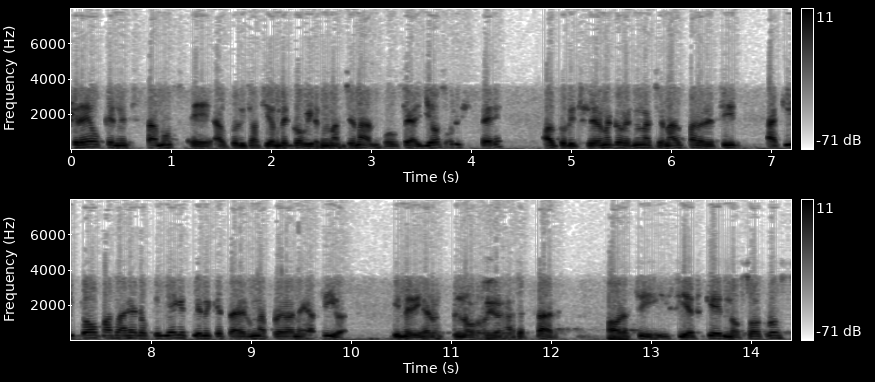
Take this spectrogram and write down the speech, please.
creo que necesitamos eh, autorización del gobierno nacional. O sea, yo solicité autorización del gobierno nacional para decir, aquí todo pasajero que llegue tiene que traer una prueba negativa. Y me dijeron que no lo iban a aceptar. Ahora sí, si es que nosotros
